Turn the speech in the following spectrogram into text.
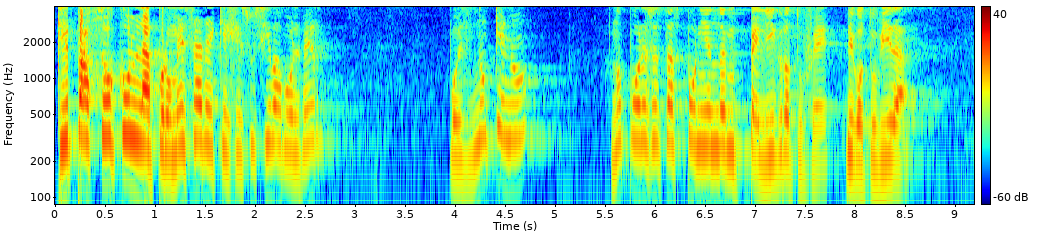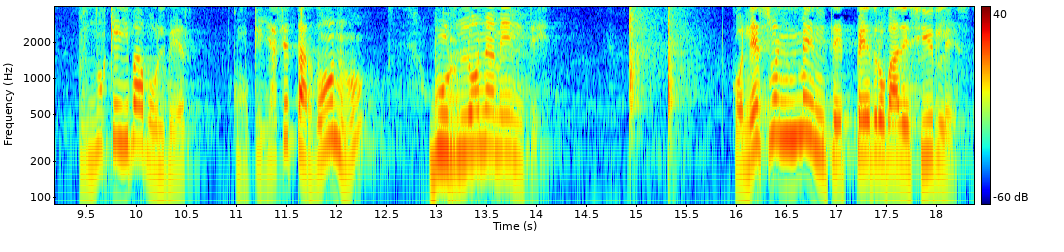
¿Qué pasó con la promesa de que Jesús iba a volver? Pues no que no. No por eso estás poniendo en peligro tu fe, digo tu vida pues no que iba a volver, como que ya se tardó, ¿no? Burlonamente. Con eso en mente, Pedro va a decirles,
